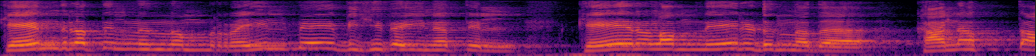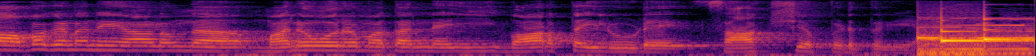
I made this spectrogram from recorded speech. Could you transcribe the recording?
കേന്ദ്രത്തിൽ നിന്നും റെയിൽവേ വിഹിത ഇനത്തിൽ കേരളം നേരിടുന്നത് കനത്ത അവഗണനയാണെന്ന് മനോരമ തന്നെ ഈ വാർത്തയിലൂടെ സാക്ഷ്യപ്പെടുത്തുകയാണ്.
